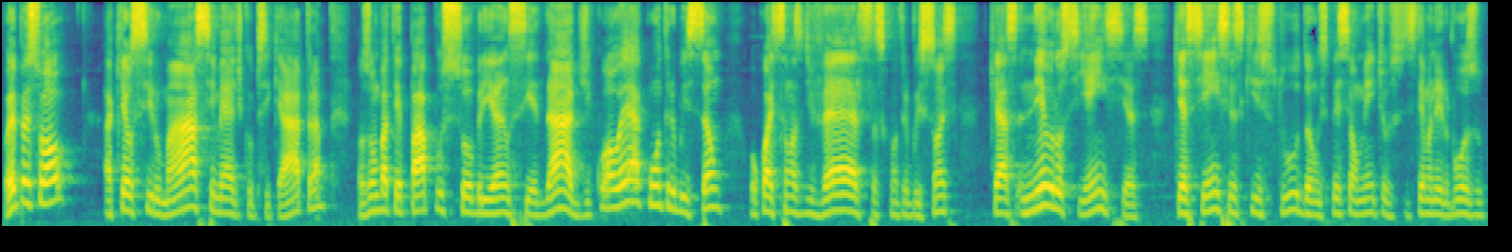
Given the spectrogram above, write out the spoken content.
Oi, pessoal. Aqui é o Ciro Massi, médico psiquiatra. Nós vamos bater papo sobre ansiedade. Qual é a contribuição ou quais são as diversas contribuições que as neurociências, que as ciências que estudam especialmente o sistema nervoso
